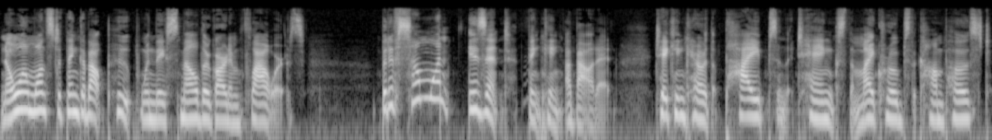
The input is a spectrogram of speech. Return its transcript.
No one wants to think about poop when they smell their garden flowers. But if someone isn't thinking about it, taking care of the pipes and the tanks, the microbes, the compost,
